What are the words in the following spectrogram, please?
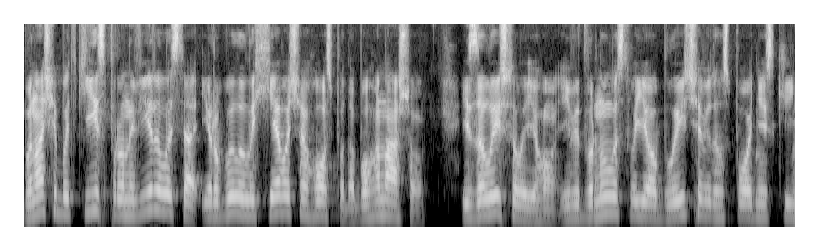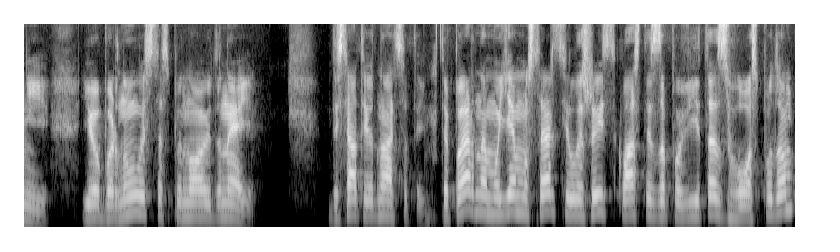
Бо наші батьки спроневірилися і робили лихєвича Господа, Бога нашого, і залишили його, і відвернули своє обличчя від Господньої скинії, і обернулися спиною до неї. 10 і 11. Тепер на моєму серці лежить скласти заповіта з Господом,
